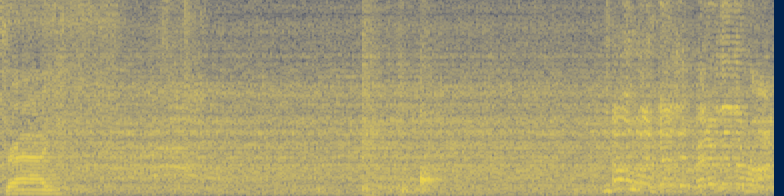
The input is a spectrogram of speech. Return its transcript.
drag. No one does it better than The Rock.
